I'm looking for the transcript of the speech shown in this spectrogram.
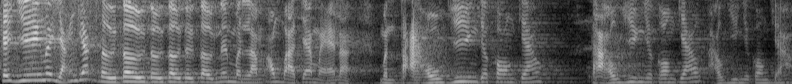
Cái duyên nó dẫn dắt từ từ từ từ từ từ. Nên mình làm ông bà cha mẹ là mình tạo duyên cho con cháu, tạo duyên cho con cháu, tạo duyên cho con cháu.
